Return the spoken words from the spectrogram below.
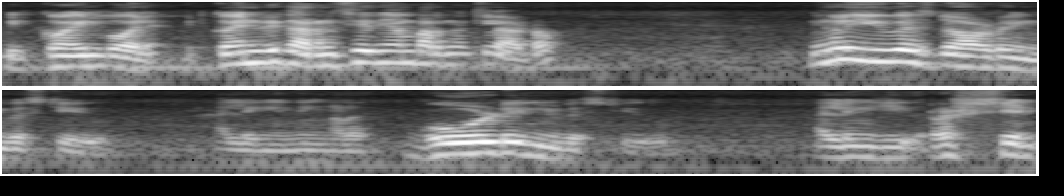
ബിറ്റ് കോയിൻ പോലെ. ബിറ്റ് കോയിൻ ഒരു കറൻസി ഞാൻ പറഞ്ഞിട്ടില്ല കേട്ടോ. നിങ്ങൾ യു എസ് ഡോളർ ഇൻവെസ്റ്റ് ചെയ്തു. അല്ലെങ്കിൽ നിങ്ങൾ ഗോൾഡിൽ ഇൻവെസ്റ്റ് ചെയ്തു. അല്ലെങ്കിൽ റഷ്യൻ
